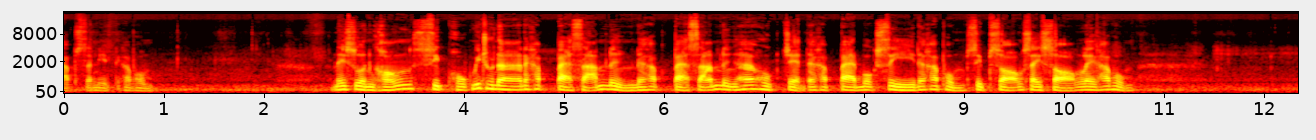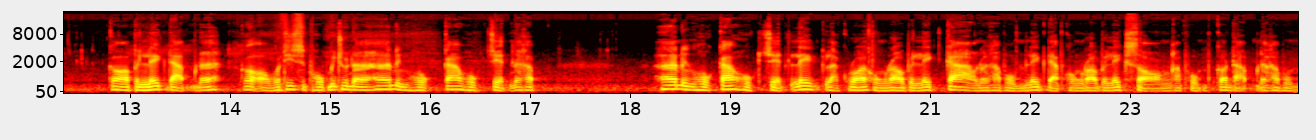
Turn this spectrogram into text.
ดับสนิทครับผม ในส่วนของ 16 มิถุนายนนะครับ 831 นะครับ 831567 นะครับ8บวก4นะครับผม 12 ใส่ 2 เลยครับผม ก็เป็นเลขดับนะ ก็ออกวันที่ 16 มิถุนายน516967 นะครับ 516967 เลขหลักร้อยของเราเป็นเลข 9 นะครับผม เลขดับของเราเป็นเลข 2 ครับผม ก็ดับนะครับผม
